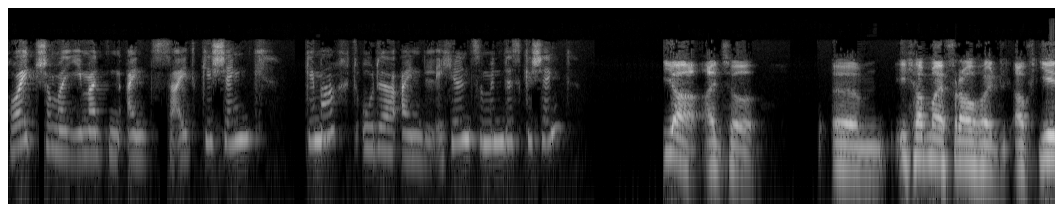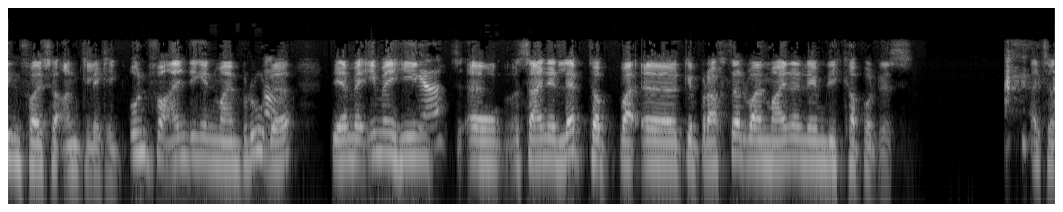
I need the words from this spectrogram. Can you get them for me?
heute schon mal jemanden ein Zeitgeschenk gemacht oder ein Lächeln zumindest geschenkt? Ja, also ähm, ich habe meine Frau heute auf jeden Fall schon angelächelt und vor allen Dingen mein Bruder, oh. der mir immerhin ja. äh, seinen Laptop äh, gebracht hat, weil meiner nämlich kaputt ist. Also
